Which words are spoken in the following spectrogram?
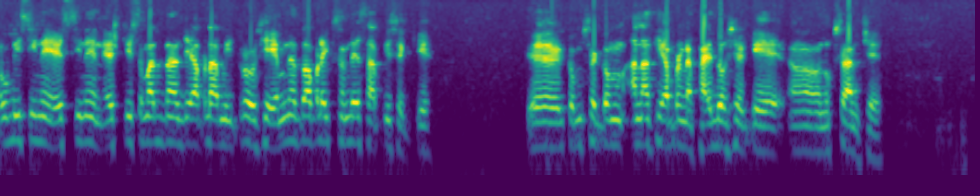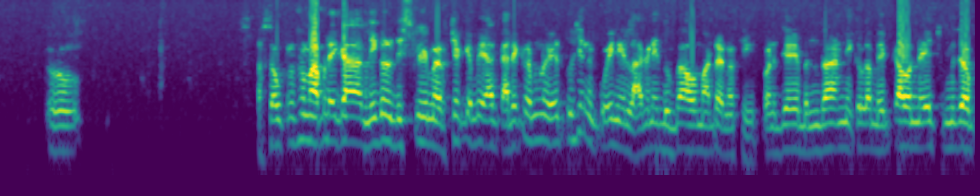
ઓબીસી ને એસસી ને એસટી સમાજના જે આપણા મિત્રો છે, એમને તો આપણે એક સંદેશ આપી શકીએ કે કમસે કમ આનાથી આપણને ફાયદો છે કે નુકસાન છે. તો સૌ પ્રથમ આપણે એક આ લીગલ ડિસ્ક્લેમર છે કે ભાઈ આ કાર્યક્રમનો હેતુ છે ને કોઈની લાગણી દુભાવવા માટે નથી. પણ જે બંધારણની કલમ એકાવન એચ મુજબ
